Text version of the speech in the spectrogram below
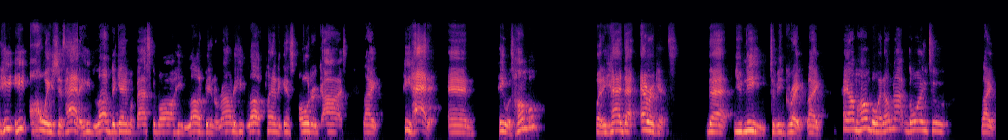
he he always just had it. He loved the game of basketball. He loved being around it. He loved playing against older guys. Like he had it, and he was humble, but he had that arrogance that you need to be great. Like, hey, I'm humble, and I'm not going to like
